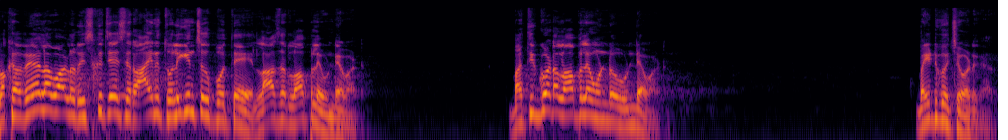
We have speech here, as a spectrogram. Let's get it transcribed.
ఒకవేళ వాళ్ళు రిస్క్ చేసి రాయిని తొలగించకపోతే లాజర్ లోపలే ఉండేవాడు. బతికి కూడా లోపలే ఉండే ఉండేవాడు. బయటకు వచ్చేవాడు కాదు.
